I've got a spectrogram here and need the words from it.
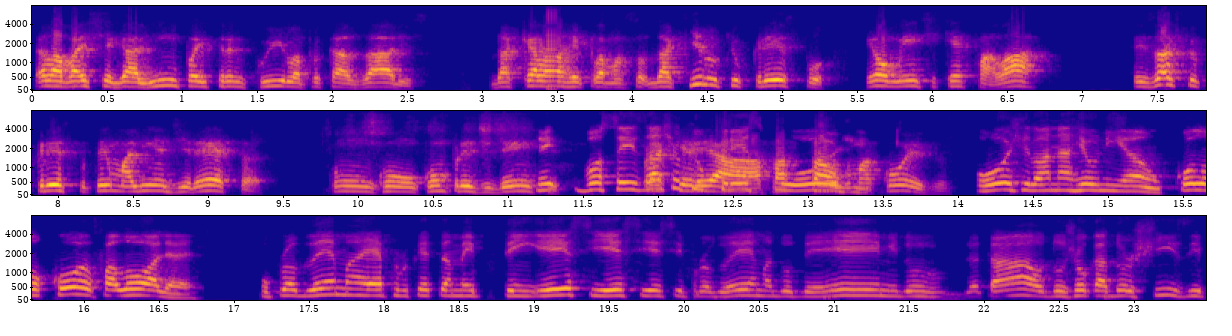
ela vai chegar limpa e tranquila para o Casares daquela reclamação, daquilo que o Crespo realmente quer falar? Vocês acham que o Crespo tem uma linha direta com, com, com o presidente? Vocês acham que o Crespo hoje, alguma coisa? hoje lá na reunião colocou, falou, olha, o problema é porque também tem esse, esse, esse problema do DM, do tal, do jogador XYZ.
